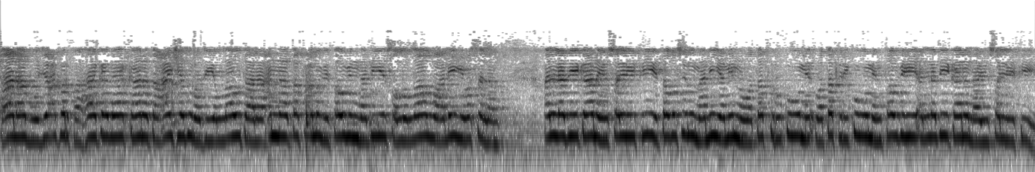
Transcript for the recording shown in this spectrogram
قال أبو جعفر فهكذا كانت عائشة رضي الله تعالى عنها تفعل بثوب النبي صلى الله عليه وسلم الذي كان يصلي فيه تغسل المني منه وتفركه من, وتفركه من ثوبه الذي كان لا يصلي فيه.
